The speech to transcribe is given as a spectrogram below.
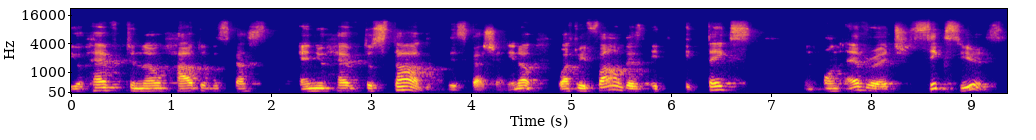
you have to know how to discuss and you have to start discussion. You know, what we found is it, it takes on average six years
